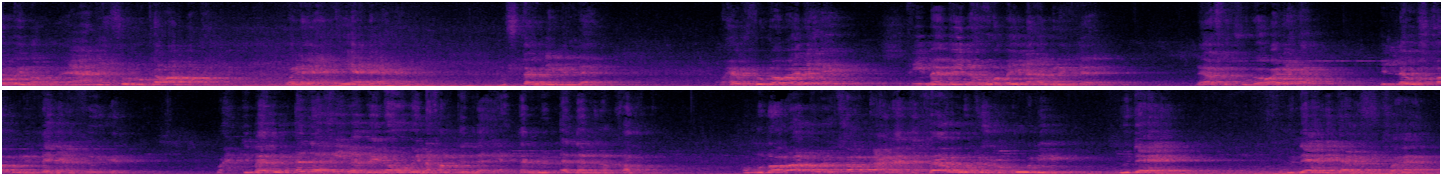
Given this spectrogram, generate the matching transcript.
وبين الله يعني يصون كرامته ولا يحكيها لأحد. مستغني بالله. وحفظ جوارحه فيما بينه وبين أمر الله. لا يصرف جوارحه إلا وفق أمر الله عز وجل. واحتمال الأذى فيما بينه وبين خلق الله يحتمل الأذى من الخلق. ومضاراته للخلق على تفاوت عقولهم. يدان. يدان دار السفهاء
